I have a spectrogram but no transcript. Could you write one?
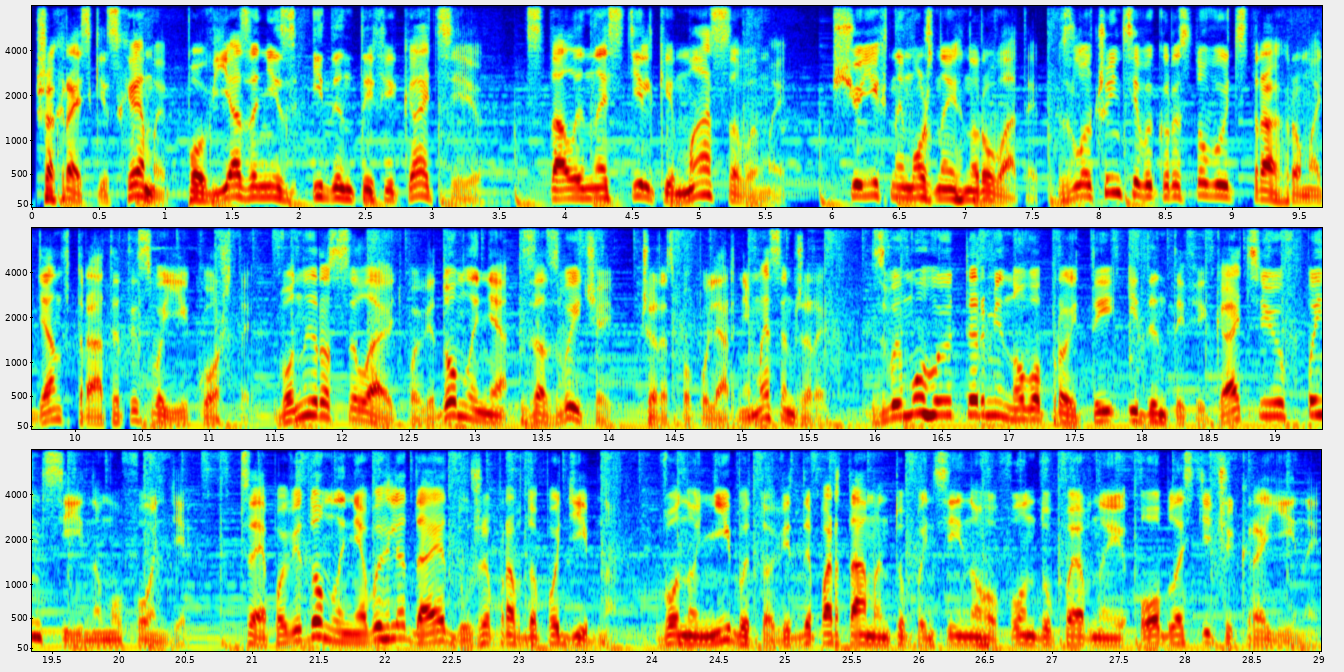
Шахрайські схеми, пов'язані з ідентифікацією, стали настільки масовими, що їх не можна ігнорувати. Злочинці використовують страх громадян втратити свої кошти. Вони розсилають повідомлення зазвичай через популярні месенджери з вимогою терміново пройти ідентифікацію в пенсійному фонді. Це повідомлення виглядає дуже правдоподібно. Воно нібито від департаменту пенсійного фонду певної області чи країни.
